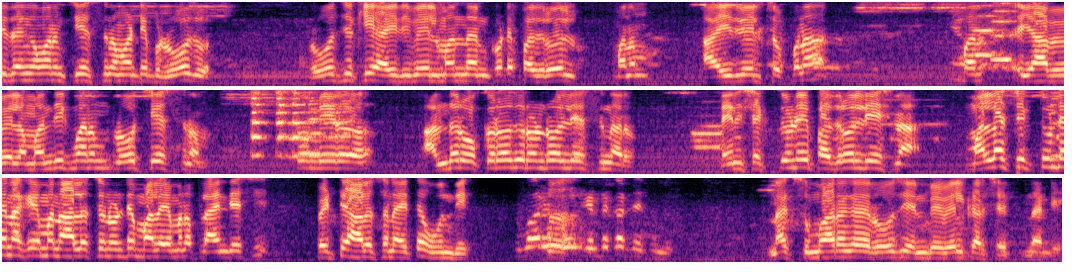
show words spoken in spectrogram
విధంగా మనం చేస్తున్నామంటే ఇప్పుడు రోజు రోజుకి ఐదు వేల మంది అనుకుంటే పది రోజులు మనం ఐదు వేలు చొప్పున మన యాభై వేల మందికి మనం రోజు చేస్తున్నాం. సో మీరు అందరూ ఒక్క రోజు రెండు రోజులు చేస్తున్నారు. నేను శక్తి ఉండే పది రోజులు చేసిన. మళ్ళీ శక్తి ఉంటే నాకు ఏమైనా ఆలోచన ఉంటే మళ్ళీ ఏమైనా ప్లాన్ చేసి పెట్టే ఆలోచన అయితే ఉంది. సో నాకు సుమారుగా రోజు ఎనభై వేలు ఖర్చు అవుతుందండి.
